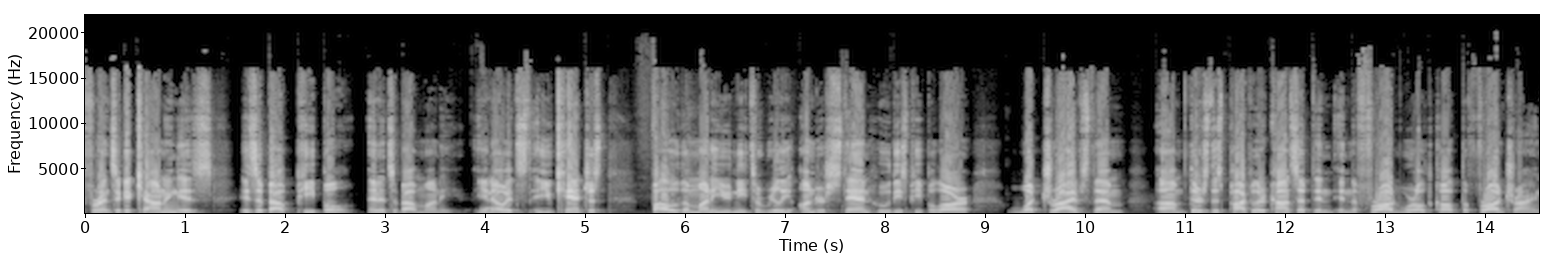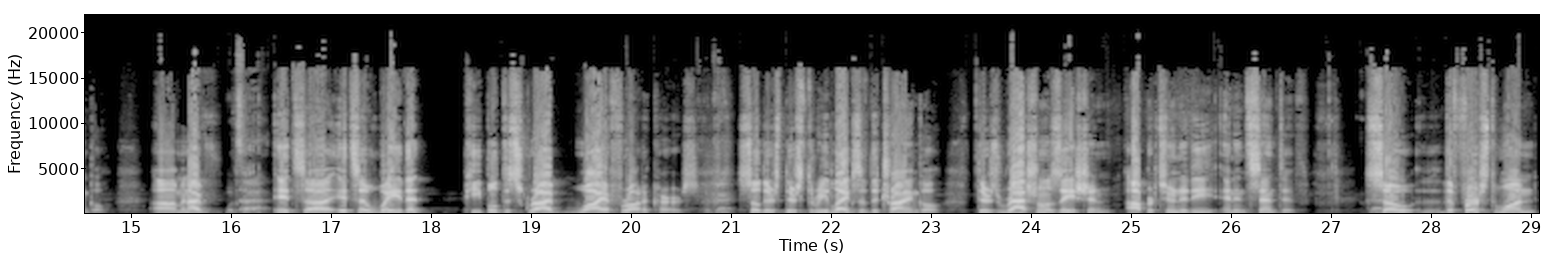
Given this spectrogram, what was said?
forensic accounting is is about people and it's about money. You Yeah. know, it's you can't just follow the money. You need to really understand who these people are, what drives them. Um, there's this popular concept in in the fraud world called the fraud triangle, um, and I've What's that? it's uh it's a way that people describe why a fraud occurs. Okay. So there's there's three legs of the triangle. There's rationalization, opportunity, and incentive. So the first one,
